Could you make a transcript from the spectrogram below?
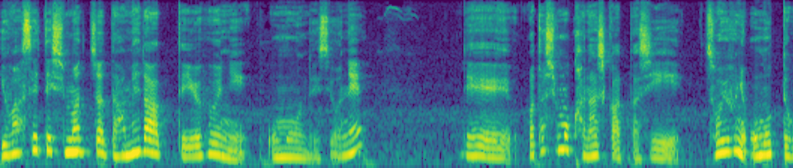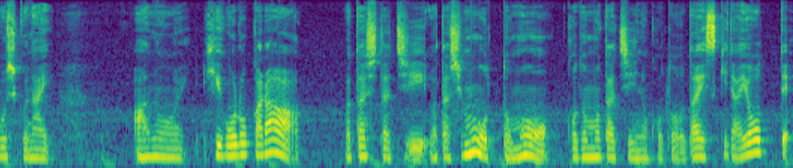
言わせてしまっちゃダメだっていうふうに思うんですよね。で私も悲しかったしそういうふうに思ってほしくない。あの日頃から私たち私も夫も子供たちのことを大好きだよって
